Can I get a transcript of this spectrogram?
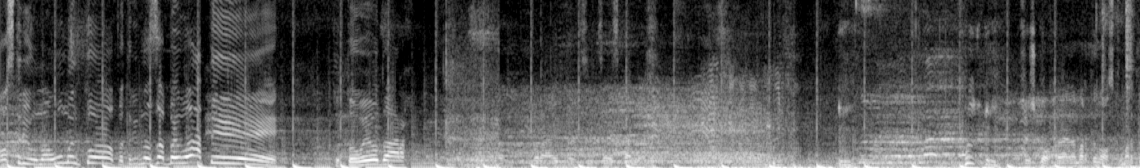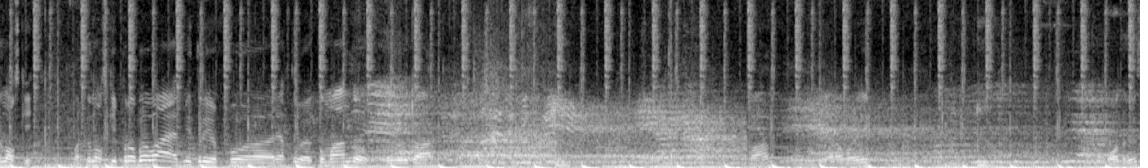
Розстріл Науменко, потрібно забивати. Кутовий удар. Вбирають на ці Шишко грає на Мартиновську. Мартиновський. Мартиновський пробиває. Дмитрієв е, рятує команду. Удар. Пан. Яровий. Подрис.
